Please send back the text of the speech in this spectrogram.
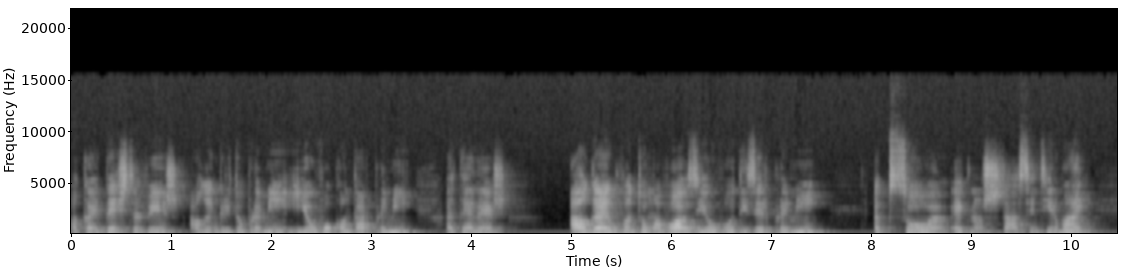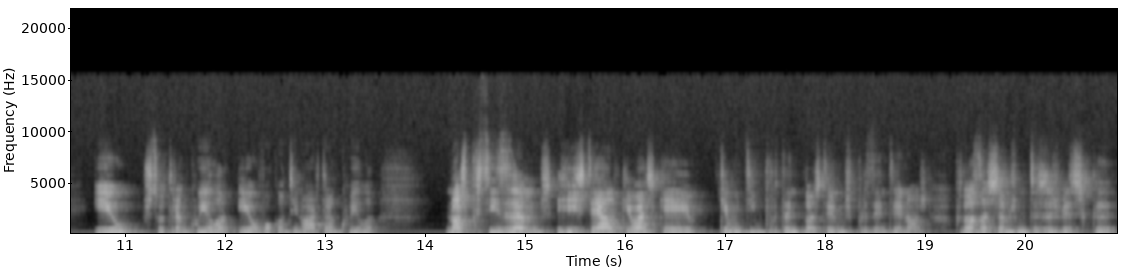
ok, desta vez alguém gritou para mim e eu vou contar para mim até 10. Alguém levantou uma voz e eu vou dizer para mim, a pessoa é que não se está a sentir bem eu estou tranquila, eu vou continuar tranquila. Nós precisamos, e isto é algo que eu acho que é, que é muito importante nós termos presente em nós, Porque nós achamos muitas das vezes que.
